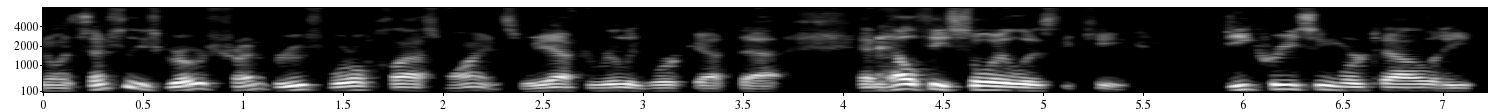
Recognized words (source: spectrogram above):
you know essentially these growers trying to produce world-class wines so we have to really work at that and healthy soil is the key decreasing mortality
